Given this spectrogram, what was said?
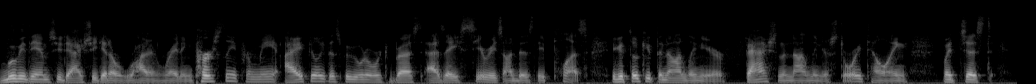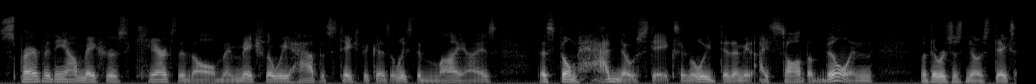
movie the MCU to actually get a rotten rating. Personally, for me, I feel like this movie would have worked best as a series on Disney Plus. You could still keep the nonlinear fashion, the nonlinear storytelling, but just spread everything out, make sure there's character development, make sure that we have the stakes because at least in my eyes, this film had no stakes. It really did. I mean, I saw the villain but there was just no stakes.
